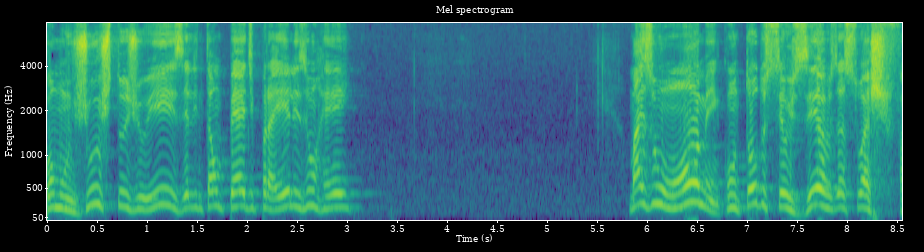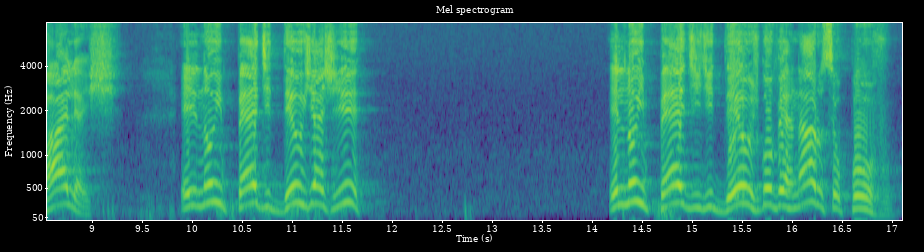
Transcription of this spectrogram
como um justo juiz, ele então pede para eles um rei. Mas um homem, com todos os seus erros, as suas falhas, ele não impede Deus de agir. Ele não impede de Deus governar o seu povo.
